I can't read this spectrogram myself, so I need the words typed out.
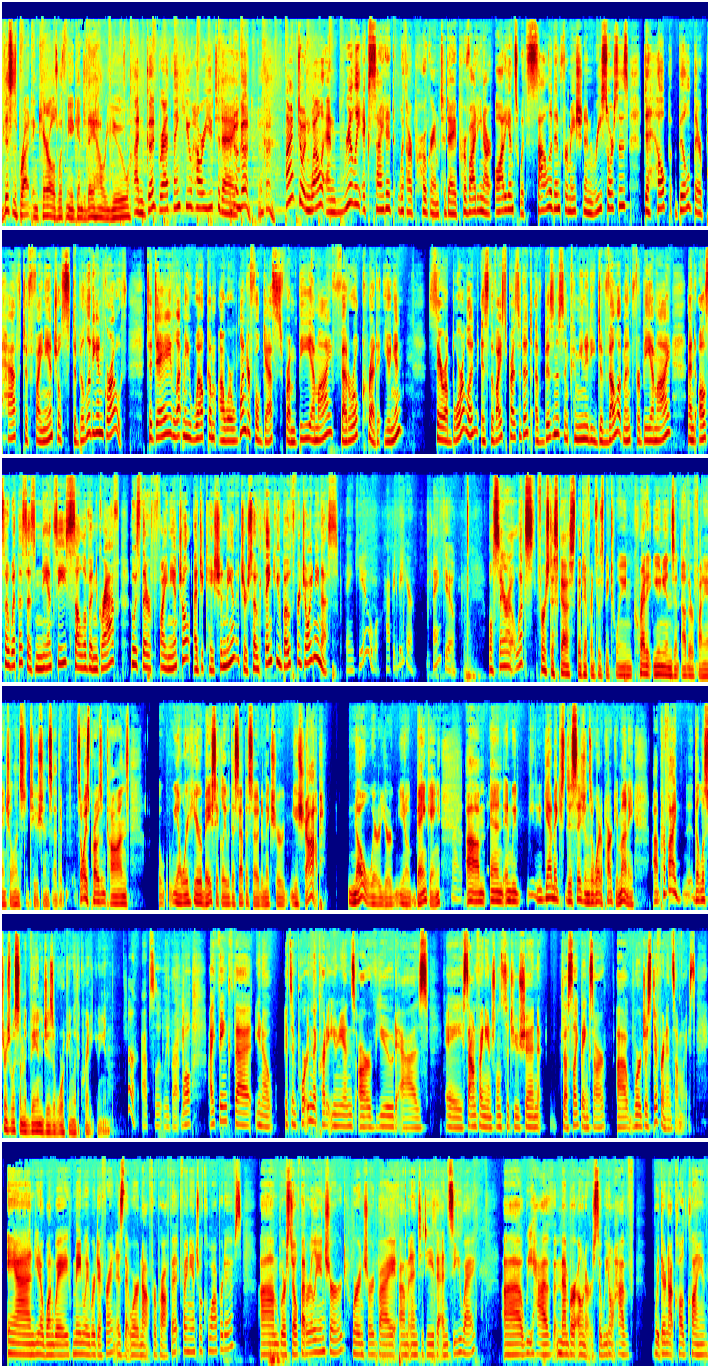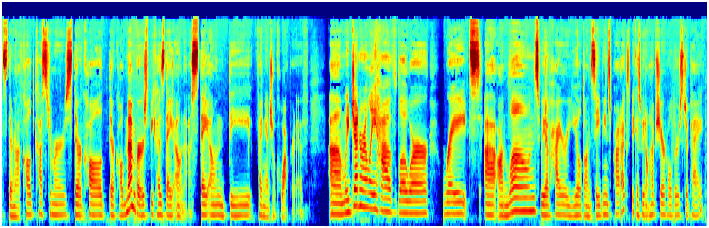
This is Brett and Carol is with me again today. How are you? I'm good, Brett. Thank you. How are you today? You're doing good. Doing good. I'm doing well and really excited with our program today, providing our audience with solid information and resources to help build their path to financial stability and growth. Today, let me welcome our wonderful guests from BMI Federal Credit Union. Sarah Borland is the Vice President of Business and Community Development for BMI, and also with us is Nancy Sullivan Graff, who is their Financial Education Manager. So thank you both for joining us. Thank you. Happy to be here. Thank you. Well, Sarah, let's first discuss the differences between credit unions and other financial institutions. It's always pros and cons. You know, we're here basically with this episode to make sure you shop know where you're you know banking right. um, and and we you got to make decisions of where to park your money uh, provide the listeners with some advantages of working with a credit union sure absolutely brett well i think that you know it's important that credit unions are viewed as a sound financial institution just like banks are uh, we're just different in some ways. And, you know, one way, main way we're different is that we're not for profit financial cooperatives. Um, we're still federally insured. We're insured by um, an entity, the NCUA. Uh, we have member owners. So we don't have, they're not called clients. They're not called customers. They're called, they're called members because they own us. They own the financial cooperative. Um, we generally have lower rates uh, on loans. We have higher yield on savings products because we don't have shareholders to pay.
